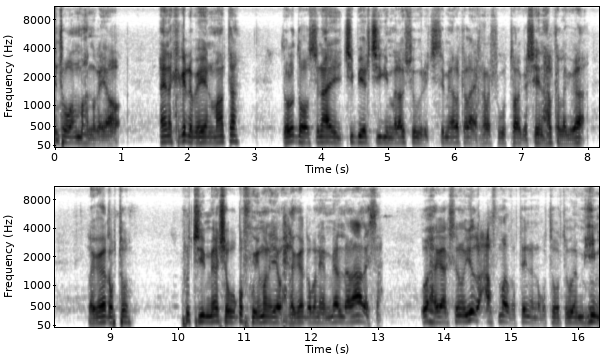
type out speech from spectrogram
Intaba waan u mahadnaqayaa ayna kaga dhabeeyeen maanta dowladda hoosena ay g b l g gii malaa u soo wareejisay meelo kale ay kharash ugu talagashay in halka lagaga lagaga qabto. Runtii meesha uu qofku imanaya wax lagaga qabanaya meel dhalaalaysa oo hagaagsan oo iyadoo caafimaad qabta inay noqoto horta waa muhiim.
